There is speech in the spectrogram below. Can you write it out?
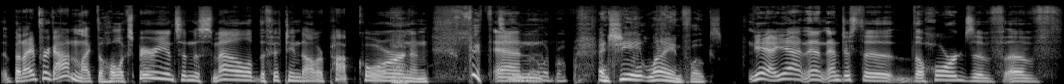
but I'd forgotten like the whole experience and the smell of the fifteen dollar popcorn and and $15 and she ain't lying, folks. yeah, yeah, and and just the the hordes of of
